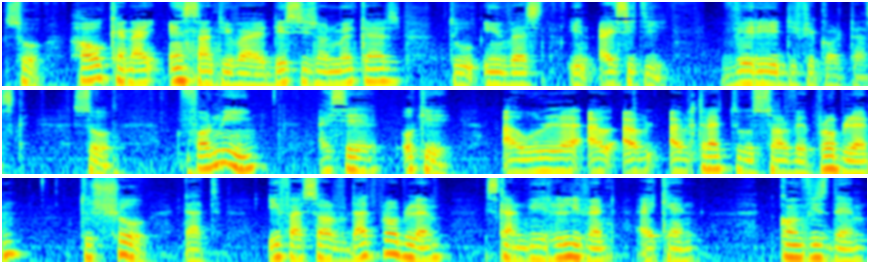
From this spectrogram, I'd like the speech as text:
So how can I incentivize decision makers to invest in ICT? Very difficult task. So for me, I say, okay, I will, I, I, will, I will try to solve a problem to show that if I solve that problem, it can be relevant. I can convince them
